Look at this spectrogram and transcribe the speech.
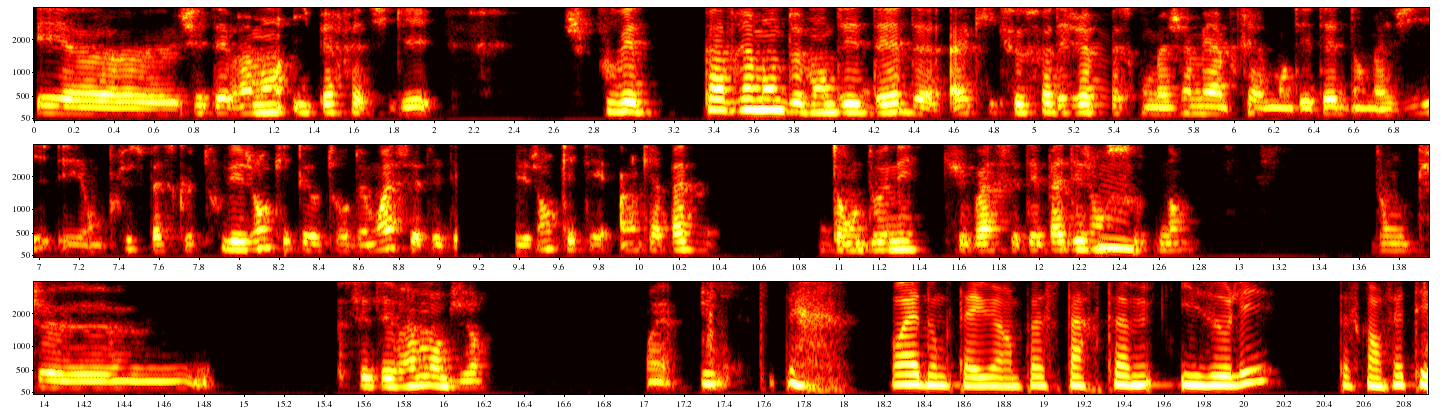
Et euh, j'étais vraiment hyper fatiguée. Je pouvais pas vraiment demander d'aide à qui que ce soit déjà parce qu'on m'a jamais appris à demander d'aide dans ma vie et en plus parce que tous les gens qui étaient autour de moi c'était des gens qui étaient incapables d'en donner tu vois. C'était pas des gens hmm. soutenants. Donc euh, c'était vraiment dur. Ouais. Ouais donc tu as eu un postpartum isolé? Parce qu'en fait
